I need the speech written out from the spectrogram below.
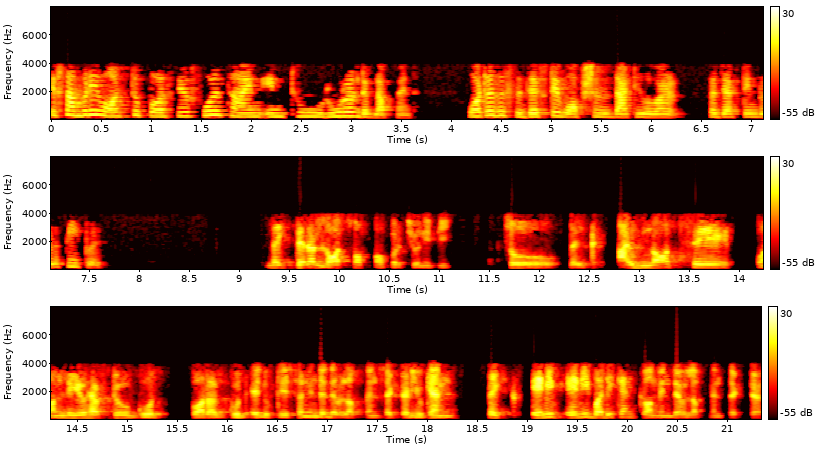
if somebody wants to pursue full time into rural development, what are the suggestive options that you are suggesting to the people? Like there are lots of opportunity. So like I would not say only you have to go for a good education in the development sector. You can like any anybody can come in development sector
